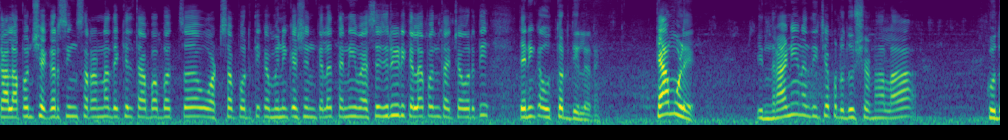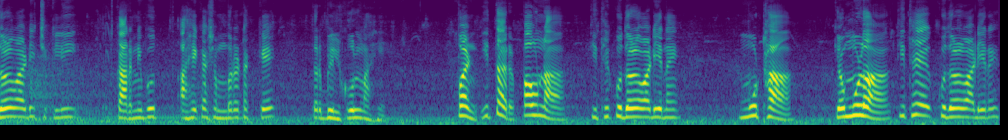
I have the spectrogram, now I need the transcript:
काल आपण शेखर सिंग सरांना देखील त्याबाबतचं व्हॉट्सअपवरती कम्युनिकेशन केलं. त्यांनी मेसेज रीड केला पण त्याच्यावरती त्यांनी काय उत्तर दिलं नाही. त्यामुळे इंद्राणी नदीच्या प्रदूषणाला कुदळवाडी चिखली कारणीभूत आहे का शंभर टक्के? तर बिलकुल नाही. पण इतर पाहुणा तिथे कुदळवाडी नाही. मोठा किंवा मुळा तिथे कुदळवाडी नाही.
